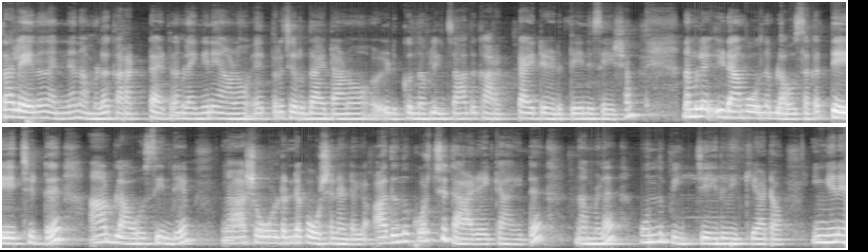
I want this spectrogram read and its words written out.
തലേന്ന് തന്നെ നമ്മൾ കറക്റ്റായിട്ട് നമ്മൾ എങ്ങനെയാണോ എത്ര ചെറുതായിട്ടാണോ എടുക്കുന്ന ഫ്ലീറ്റ്സ് അത് കറക്റ്റായിട്ട് എടുത്തതിന് ശേഷം നമ്മൾ ഇടാൻ പോകുന്ന ബ്ലൗസൊക്കെ തേച്ചിട്ട് ആ ബ്ലൗസിന്റെ ആ ഷോൾഡറിന്റെ പോർഷൻ ഉണ്ടല്ലോ അതൊന്ന് കുറച്ച് താഴേക്കായിട്ട് നമ്മൾ ഒന്ന് പിച്ച് ചെയ്ത് വെക്കുക കേട്ടോ. ഇങ്ങനെ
